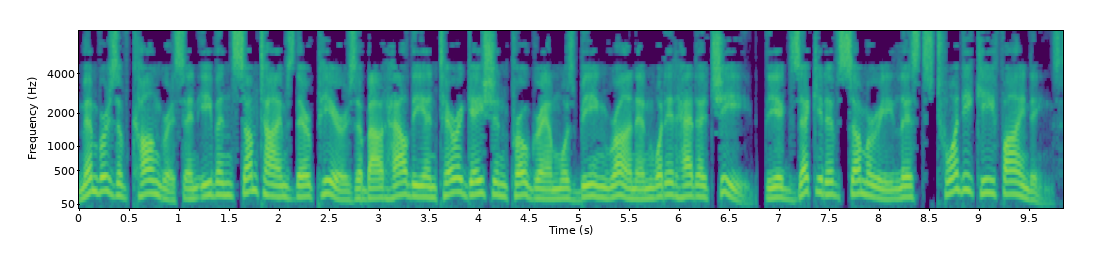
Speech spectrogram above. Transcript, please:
members of Congress and even sometimes their peers about how the interrogation program was being run and what it had achieved. The executive summary lists 20 key findings.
